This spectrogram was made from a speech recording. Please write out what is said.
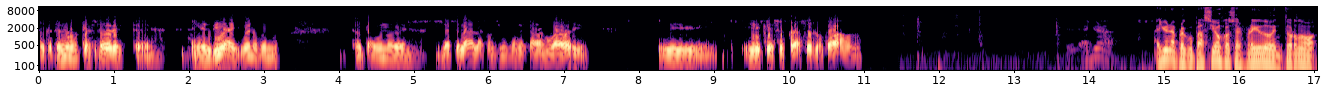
lo que tenemos que hacer este, en el día y bueno, bueno, trata uno de, de apelar a la conciencia de cada jugador y, y, que se pueda hacer los trabajos, ¿no? Hay una preocupación, José Alfredo, en torno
